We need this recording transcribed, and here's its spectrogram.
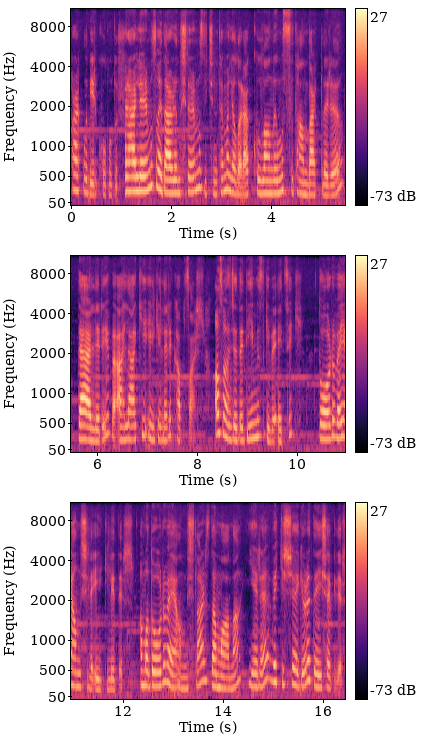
farklı bir konudur. Kararlarımız ve davranışlarımız için temel olarak kullandığımız standartları, değerleri ve ahlaki ilkeleri kapsar. Az önce dediğimiz gibi etik, doğru ve yanlış ile ilgilidir. Ama doğru ve yanlışlar zamana, yere ve kişiye göre değişebilir.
